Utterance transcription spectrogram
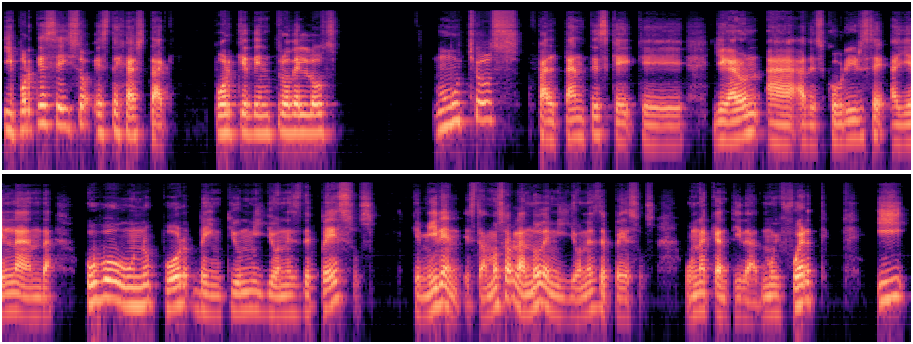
¿Y por qué se hizo este hashtag? Porque dentro de los muchos faltantes que, llegaron a, a, descubrirse ahí en la ANDA, hubo uno por 21 millones de pesos. Que miren, estamos hablando de millones de pesos, una cantidad muy fuerte. Y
